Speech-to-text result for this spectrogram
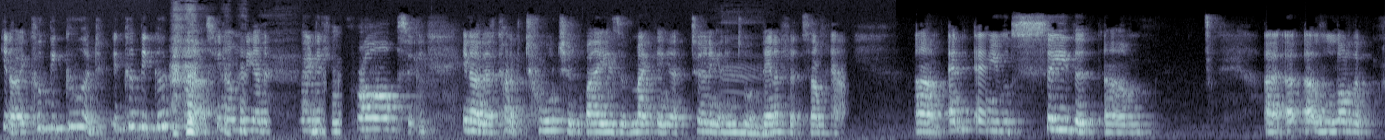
you know, it could be good. It could be good for us. You know, we have very different crops. You know, there's kind of tortured ways of making it, turning it into a mm. benefit somehow. Um, and and you will see that um, a, a, lot of the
